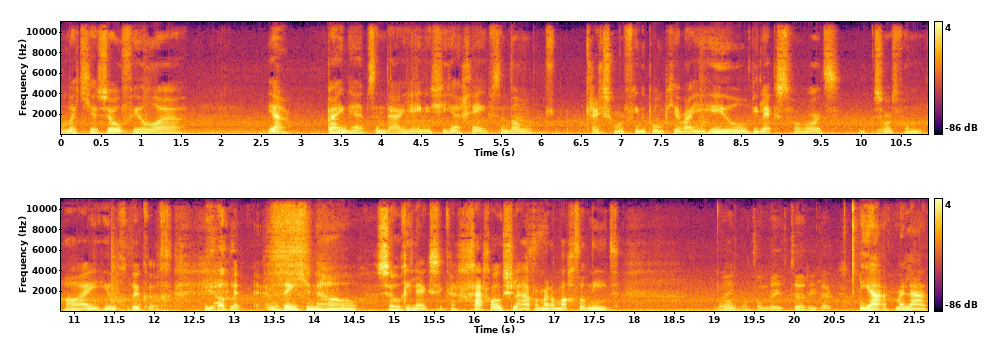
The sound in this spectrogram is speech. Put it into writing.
Omdat je zoveel, uh, ja, pijn hebt en daar je energie aan geeft. En dan krijg je zo'n morfinepompje waar je heel relaxed van wordt. Een Ja. soort van high, heel gelukkig. Ja, de, En dan denk je, nou, zo relaxed. Ik ga gewoon slapen, maar dan mag dat niet. Nee, want dan ben je te relaxed. Ja, maar laat,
